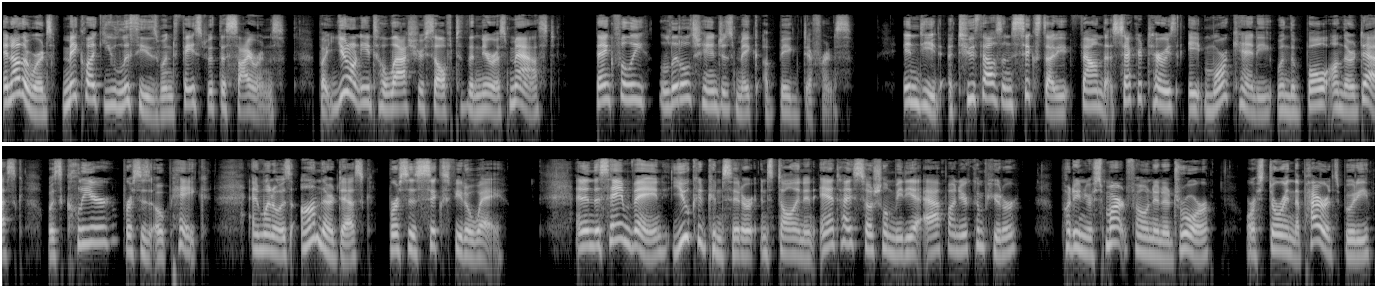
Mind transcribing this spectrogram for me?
In other words, make like Ulysses when faced with the sirens. But you don't need to lash yourself to the nearest mast. Thankfully, little changes make a big difference. Indeed, a 2006 study found that secretaries ate more candy when the bowl on their desk was clear versus opaque, and when it was on their desk versus six feet away. And in the same vein, you could consider installing an anti social media app on your computer, putting your smartphone in a drawer, or storing the pirate's booty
